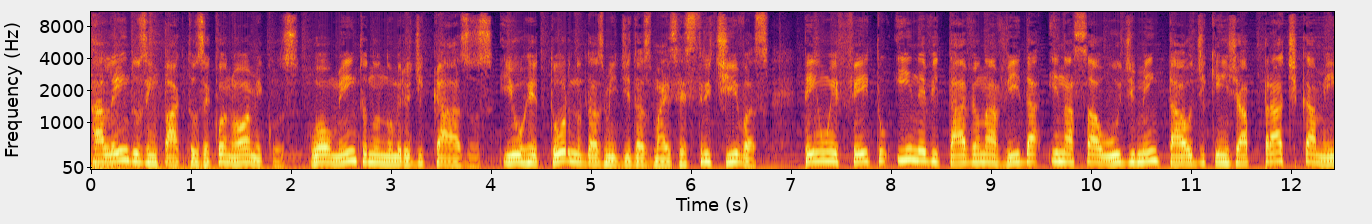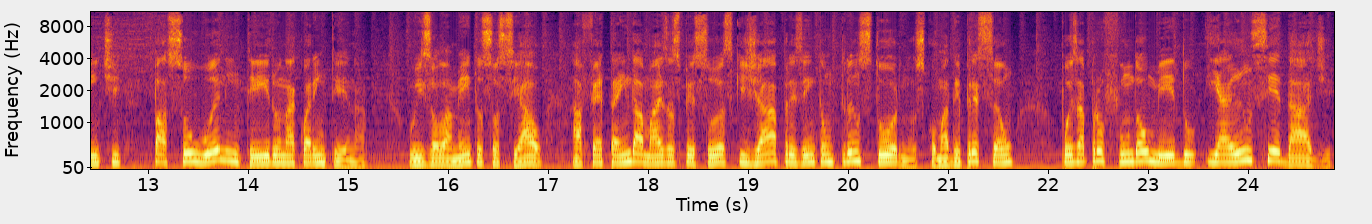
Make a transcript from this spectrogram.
Além dos impactos econômicos, o aumento no número de casos e o retorno das medidas mais restritivas têm um efeito inevitável na vida e na saúde mental de quem já praticamente passou o ano inteiro na quarentena. O isolamento social afeta ainda mais as pessoas que já apresentam transtornos, como a depressão, pois aprofunda o medo e a ansiedade,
